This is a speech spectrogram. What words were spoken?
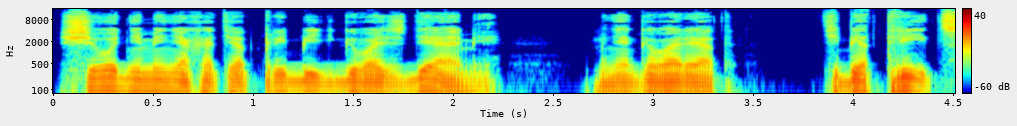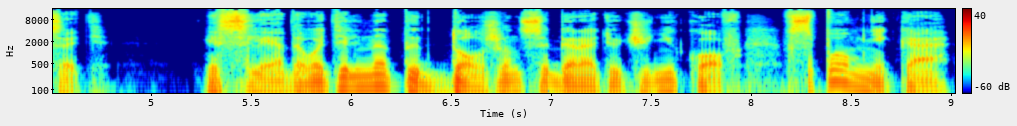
Сегодня меня хотят прибить гвоздями. Мне говорят, тебе тридцать. И, следовательно, ты должен собирать учеников. Вспомни-ка,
